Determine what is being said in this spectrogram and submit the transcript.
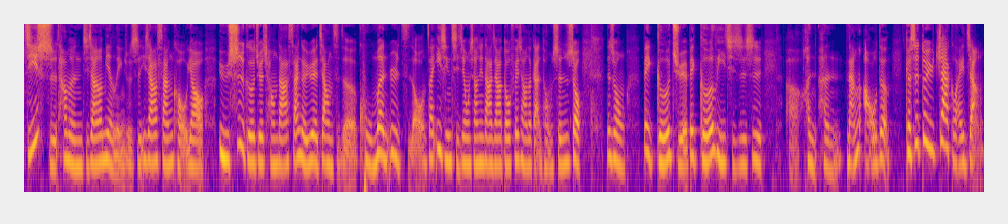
即使他们即将要面临就是一家三口要与世隔绝长达三个月这样子的苦闷日子哦，在疫情期间，我相信大家都非常的感同身受，那种被隔绝、被隔离，其实是呃很很难熬的。可是对于 Jack 来讲，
